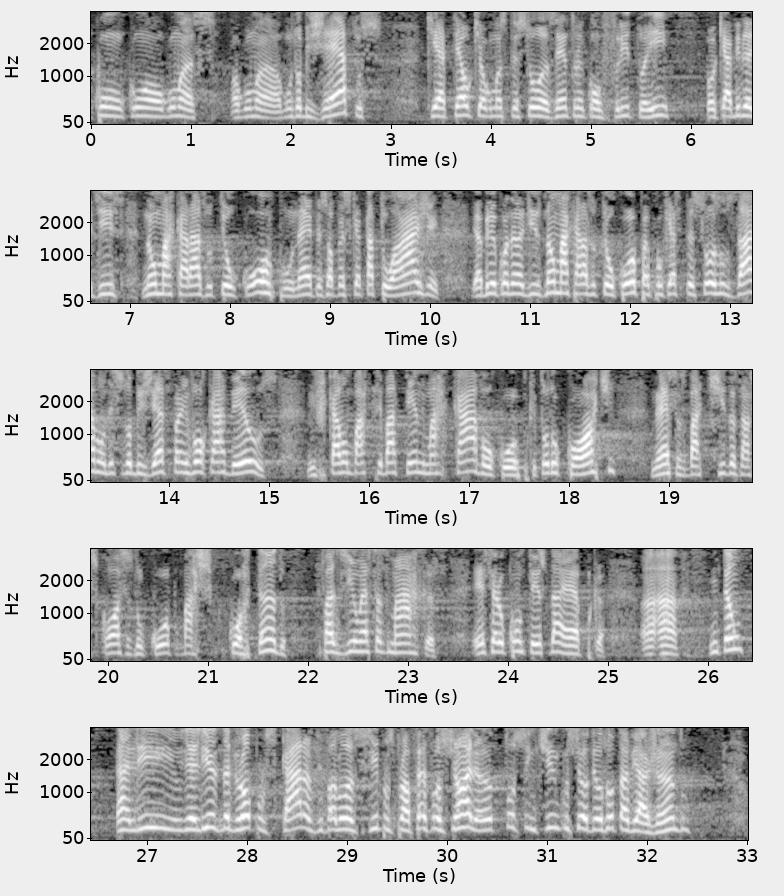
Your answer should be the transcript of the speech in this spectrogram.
com, com algumas, alguma, alguns objetos, que é até o que algumas pessoas entram em conflito aí, porque a Bíblia diz, não marcarás o teu corpo, né? O pessoal pensa que é tatuagem, e a Bíblia quando ela diz, não marcarás o teu corpo, é porque as pessoas usavam desses objetos para invocar Deus, e ficavam se batendo marcavam o corpo, porque todo corte, né, essas batidas nas costas, no corpo, cortando, faziam essas marcas, esse era o contexto da época. Ah, ah. Então, ali, Elias ainda virou para os caras e falou assim, para os profetas, falou assim, olha, eu estou sentindo que o seu Deus ou está viajando,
